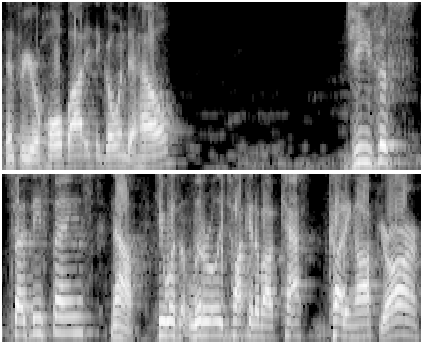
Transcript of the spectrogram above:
than for your whole body to go into hell. Jesus said these things. Now, he wasn't literally talking about cast, cutting off your arm.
